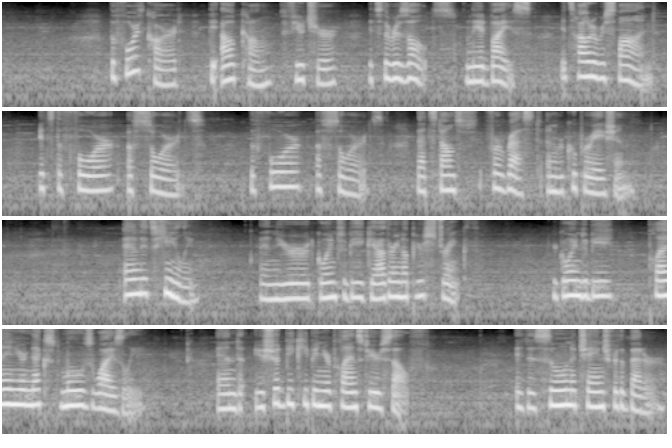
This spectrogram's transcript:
The fourth card, the outcome, the future, it's the results and the advice it's how to respond. It's the Four of Swords. The Four of Swords. That stands for rest and recuperation. And it's healing. And you're going to be gathering up your strength. You're going to be planning your next moves wisely. And you should be keeping your plans to yourself. It is soon a change for the better.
